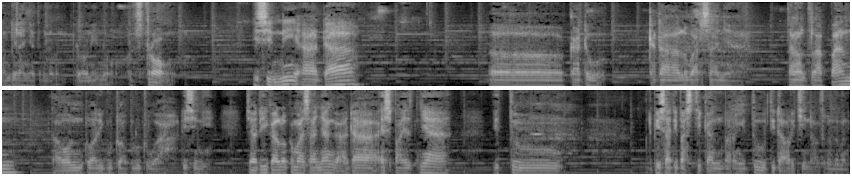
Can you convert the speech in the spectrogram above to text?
tampilannya teman-teman. Bronino strong di sini ada uh, kado kata luarsanya tanggal 8 tahun 2022 di sini jadi kalau kemasannya nggak ada expirednya itu bisa dipastikan barang itu tidak original teman-teman.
